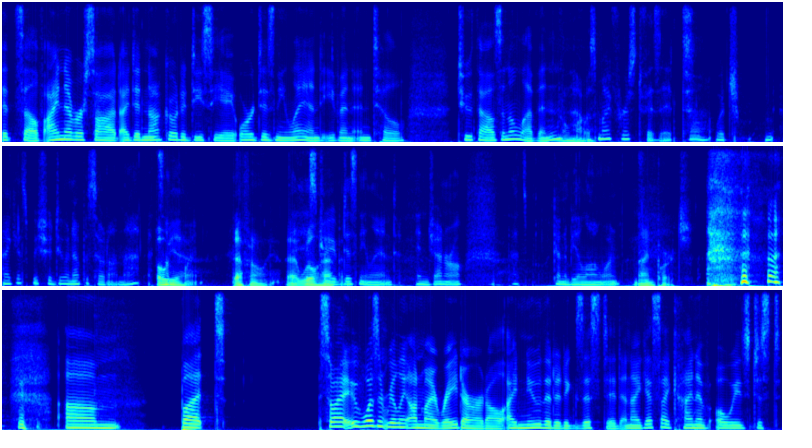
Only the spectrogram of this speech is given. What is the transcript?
itself. I never saw it. I did not go to DCA or Disneyland even until 2011. Oh, that was my first visit, Oh. which I guess we should do an episode on that at Oh, some yeah. point. Definitely, that the will history happen. of Disneyland in general. That's going to be a long one. Nine parts. um, but so I, it wasn't really on my radar at all. I knew that it existed, and I guess I kind of always just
